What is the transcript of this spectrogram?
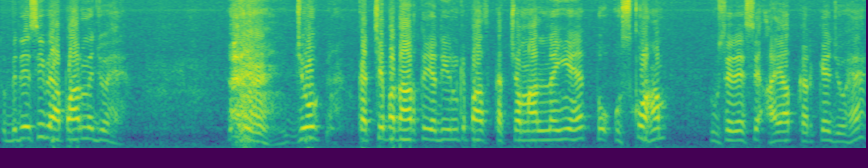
तो विदेशी व्यापार में जो है, जो कच्चे पदार्थ यदि उनके पास कच्चा माल नहीं है तो उसको हम दूसरे देश से आयात करके जो है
